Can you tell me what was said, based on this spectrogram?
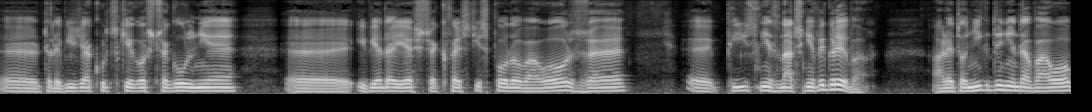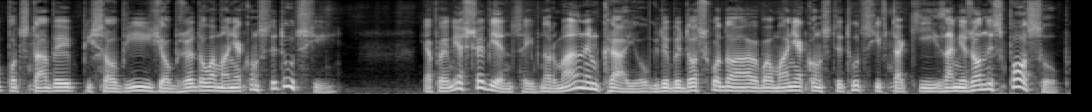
e, telewizja Kurckiego szczególnie e, i wiele jeszcze kwestii spowodowało, że PiS nieznacznie wygrywa. Ale to nigdy nie dawało podstawy PiSowi i Ziobrze do łamania konstytucji. Ja powiem jeszcze więcej. W normalnym kraju, gdyby doszło do łamania konstytucji w taki zamierzony sposób,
